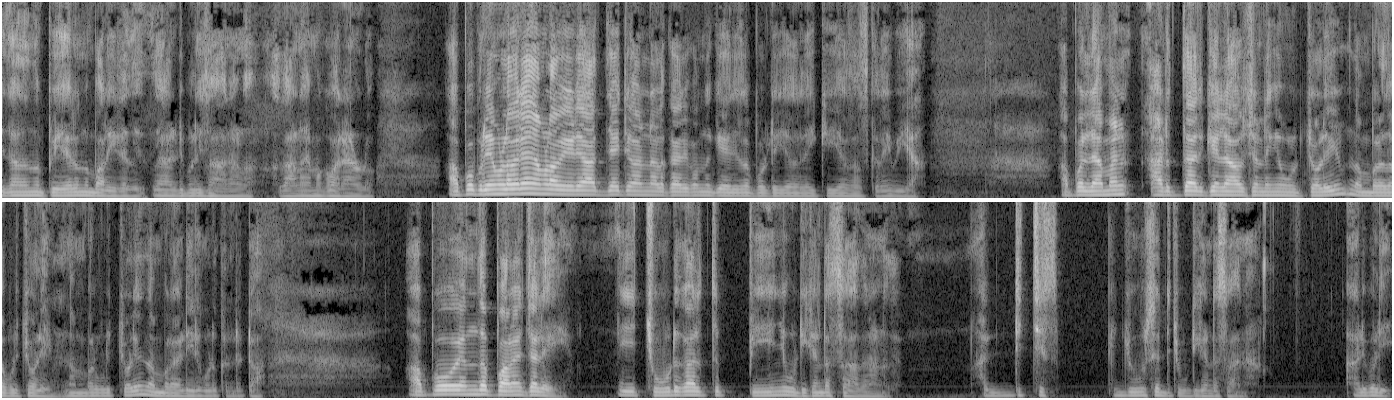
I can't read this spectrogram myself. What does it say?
ഇതൊന്നും പേരൊന്നും പറയില്ലത്. ഇത് അടിപൊളി സാധനമാണ്. അതാണ് നമുക്ക് പറയാനുള്ളൂ. അപ്പോൾ പ്രിയമുള്ളവരെ നമ്മളെ വീഡിയോ ആദ്യമായിട്ട് കാണുന്ന ആൾക്കാർക്ക് ഒന്ന് കയറി സപ്പോർട്ട് ചെയ്യുക ലൈക്ക് ചെയ്യുക സബ്സ്ക്രൈബ് ചെയ്യുക. അപ്പോൾ ലെമൺ അടുത്ത ആർക്കെങ്കിലും ആവശ്യമുണ്ടെങ്കിൽ വിളിച്ചോളിയും നമ്പർ ഇതാ വിളിച്ചോളിയും നമ്പർ വിളിച്ചോളിയും നമ്പർ അടിയിൽ കൊടുക്കുന്നുണ്ട് കേട്ടോ അപ്പോൾ എന്താ പറയുക ഈ ചൂട് കാലത്ത് പീഞ്ഞ് കുടിക്കേണ്ട സാധനമാണിത് അടിച്ച് ജ്യൂസ് അടിച്ച് കുടിക്കേണ്ട സാധനമാണ് അടിപൊളി.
